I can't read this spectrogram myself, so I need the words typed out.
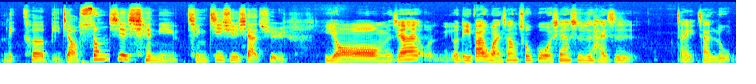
理科比较松。谢谢你，请继续下去。有，我们现在我礼拜五晚上出国，现在是不是还是在在录？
